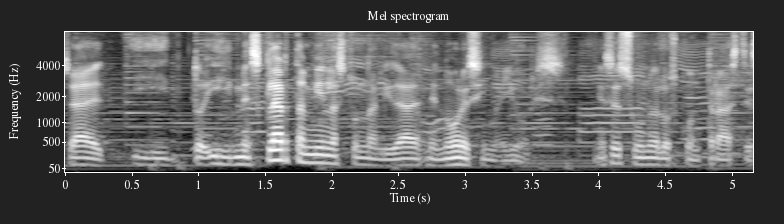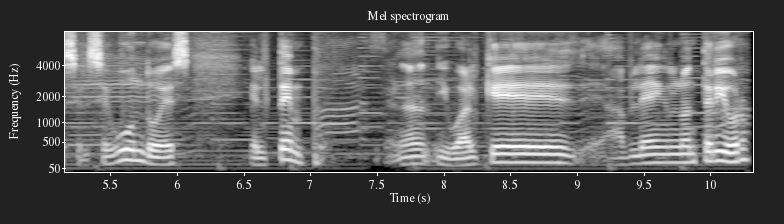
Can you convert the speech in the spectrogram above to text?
O sea, y, mezclar también las tonalidades menores y mayores. Ese es uno de los contrastes. El segundo es el tempo. Igual que hablé en lo anterior,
